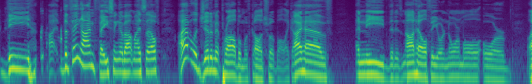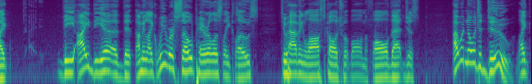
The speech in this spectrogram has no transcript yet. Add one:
the I, the thing I'm facing about myself, I have a legitimate problem with college football. Like I have a need that is not healthy or normal or like the idea that I mean like we were so perilously close to having lost college football in the fall that just I wouldn't know what to do. Like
